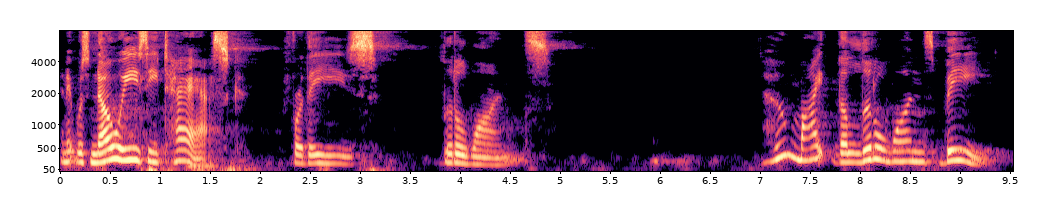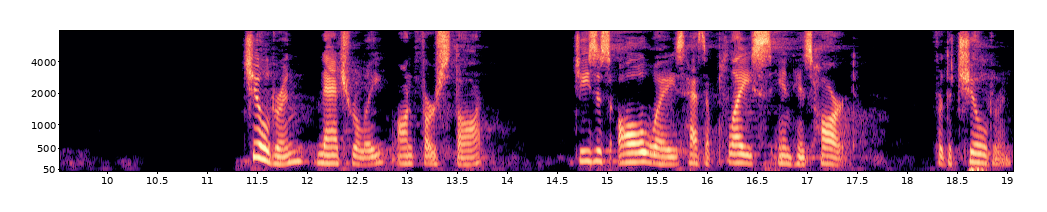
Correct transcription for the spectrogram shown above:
And it was no easy task for these little ones. Who might the little ones be? Children, naturally, on first thought. Jesus always has a place in his heart for the children.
